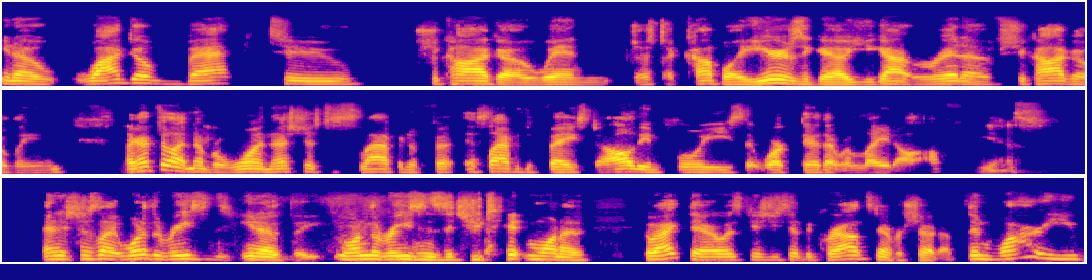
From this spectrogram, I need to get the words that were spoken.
you know, why go back to Chicago when just a couple of years ago you got rid of Chicagoland? Like I feel like number one, that's just a slap in the fa- a slap in the face to all the employees that worked there that were laid off. Yes. And it's just like one of the reasons, you know, the, one of the reasons that you didn't want to go back there was because you said the crowds never showed up. Then why are you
